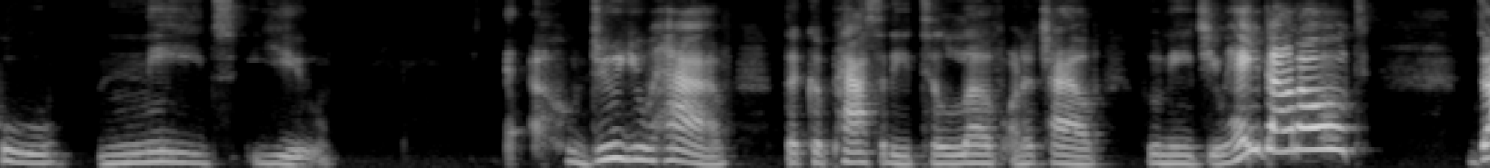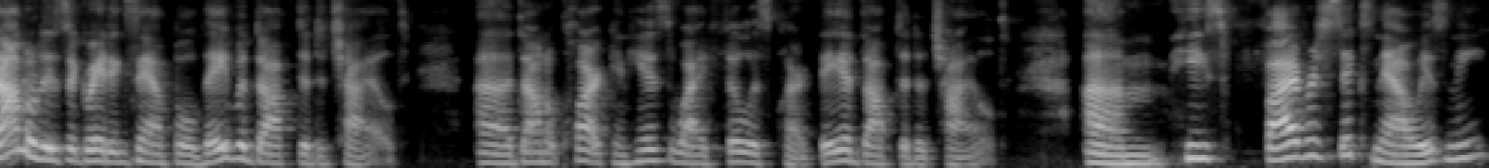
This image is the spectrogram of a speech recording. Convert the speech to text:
who needs you? Eh, who do you have the capacity to love on a child who needs you? Hey Donald, Donald is a great example. They've adopted a child. Uh, Donald Clark and his wife Phyllis Clark, they adopted a child. Um, he's five or six now, isn't he?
